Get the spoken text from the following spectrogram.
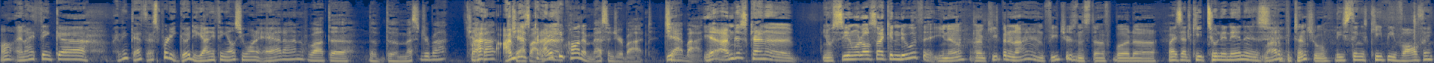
Well, and I think uh, I think that's that's pretty good. You got anything else you want to add on about the the, the messenger bot? Chatbot? I- I'm just Chatbot. Why do you kinda- keep calling it a messenger bot? Chatbot. yeah i'm just kind of you know seeing what else i can do with it you know i'm keeping an eye on features and stuff but uh I just have to keep tuning in as a lot of potential these things keep evolving.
